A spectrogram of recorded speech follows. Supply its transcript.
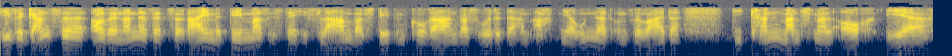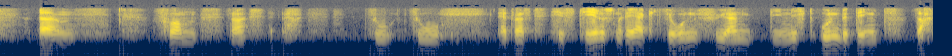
diese ganze Auseinandersetzerei mit dem, was ist der Islam, was steht im Koran, was wurde da im 8. Jahrhundert und so weiter, die kann manchmal auch eher ähm, vom sagen, zu, zu etwas hysterischen Reaktionen führen, die nicht unbedingt sach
